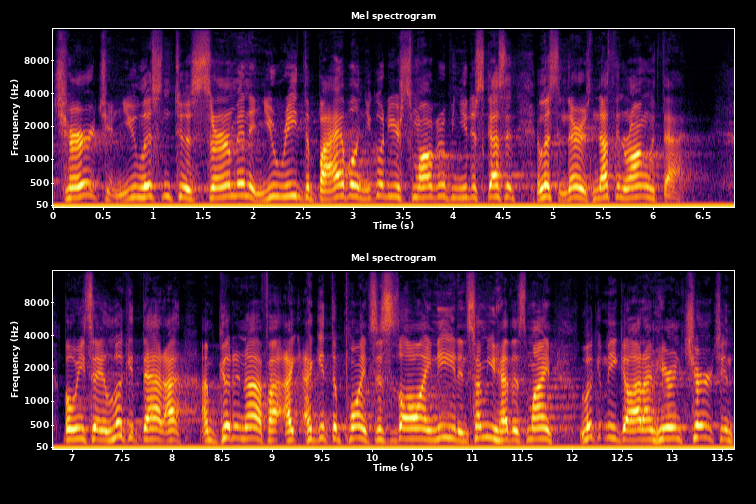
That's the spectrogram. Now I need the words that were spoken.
church and you listen to a sermon and you read the Bible and you go to your small group and you discuss it, and listen, there is nothing wrong with that. But when you say, look at that, I, am good enough, I, I, I, get the points, this is all I need. And some of you have this mind, look at me, God, I'm here in church, and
